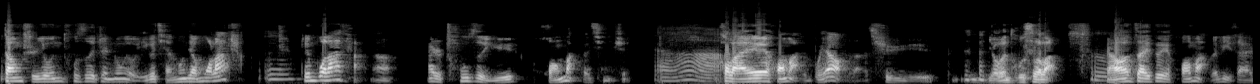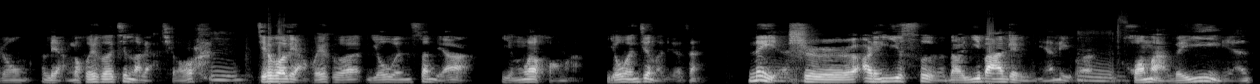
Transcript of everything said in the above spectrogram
当时尤文图斯的阵中有一个前锋叫莫拉塔，嗯，这莫拉塔呢，他是出自于皇马的青训啊，后来皇马就不要了，去尤文图斯了，然后在对皇马的比赛中，两个回合进了俩球，嗯，结果两回合尤文三比二赢了皇马，尤文进了决赛，那也是二零一四到一八这五年里边，皇马唯一一年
